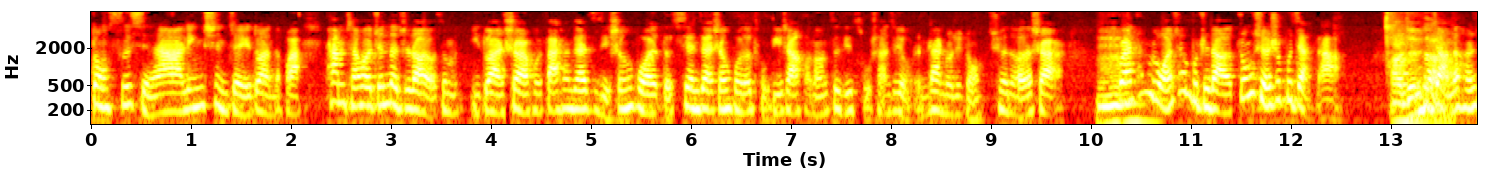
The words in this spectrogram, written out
动私刑啊、lynching 这一段的话，他们才会真的知道有这么一段事儿会发生在自己生活的现在生活的土地上，可能自己祖上就有人干过这种缺德的事儿，不然他们完全不知道。中学是不讲的啊，真的讲的很，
